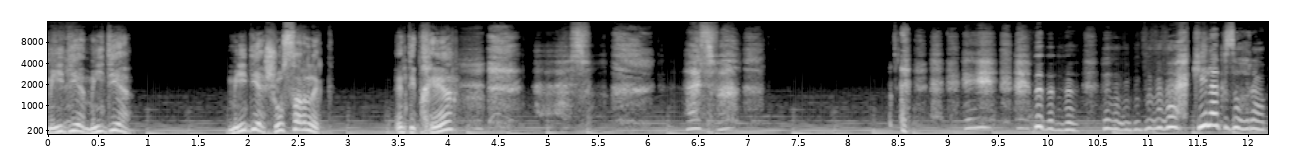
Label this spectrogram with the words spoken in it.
ميديا ميديا. ميديا شو صار لك؟ انت بخير؟ ب- ب- بحكي لك زهراب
